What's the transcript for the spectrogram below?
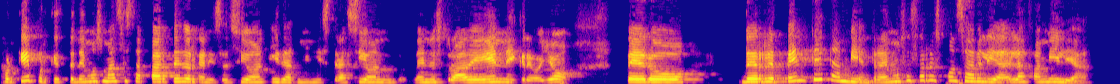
¿Por qué? Porque tenemos más esta parte de organización y de administración en nuestro ADN, creo yo. Pero de repente también traemos esa responsabilidad de la familia.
